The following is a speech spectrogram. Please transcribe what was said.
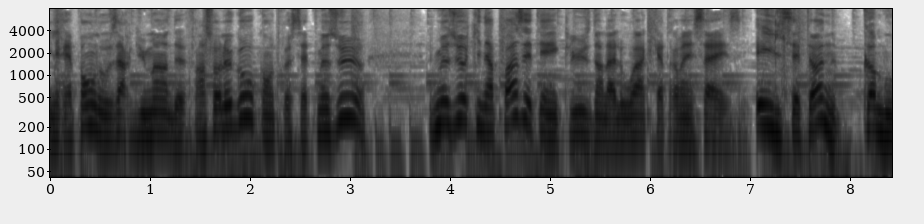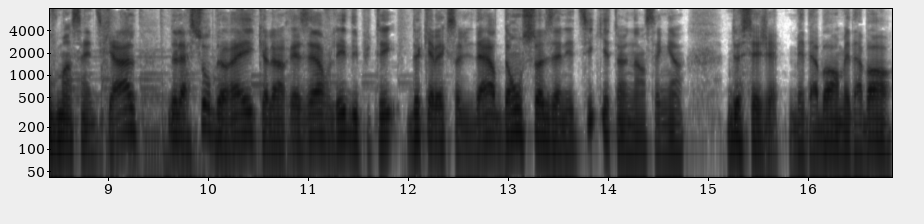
Ils répondent aux arguments de François Legault contre cette mesure, une mesure qui n'a pas été incluse dans la loi 96. Et ils s'étonnent, comme mouvement syndical, de la sourde oreille que leur réservent les députés de Québec solidaire, dont Sol Zanetti, qui est un enseignant de cégep. Mais d'abord, mais d'abord,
